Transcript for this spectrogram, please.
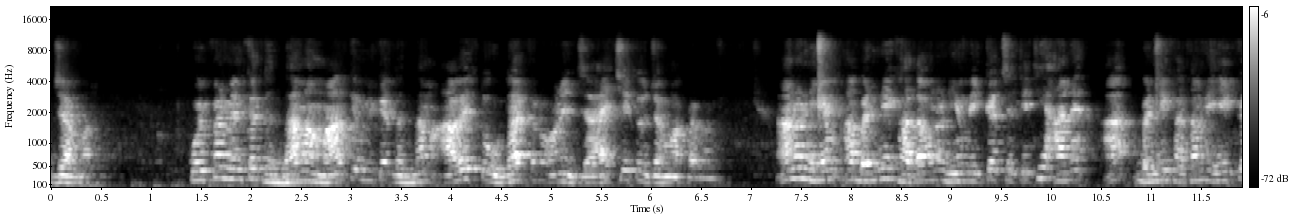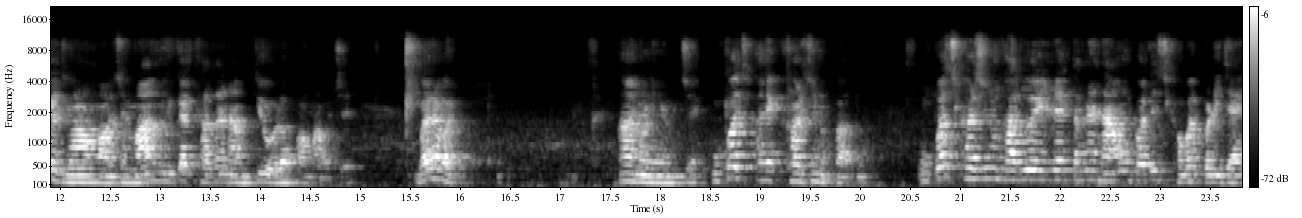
જમા. કોઈ પણ મિલકત ધંધામાં માલ કે મિલકત ધંધામાં આવે તો ઉધાર કરો અને જાય છે તો જમા કરવાનું. આનો નિયમ, આ બંને ખાતાઓનો નિયમ એક જ છે. તેથી આને આ બંને ખાતાઓને એક જ ગણવામાં આવે છે. માલ, મિલકત ખાતા નામથી ઓળખવામાં આવે છે. બરાબર? આનો નિયમ છે. ઉપજ અને ખર્ચનું ખાતું. ઉપજ ખર્ચનું ખાતું એટલે તમને નામ ઉપરથી જ ખબર પડી જાય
